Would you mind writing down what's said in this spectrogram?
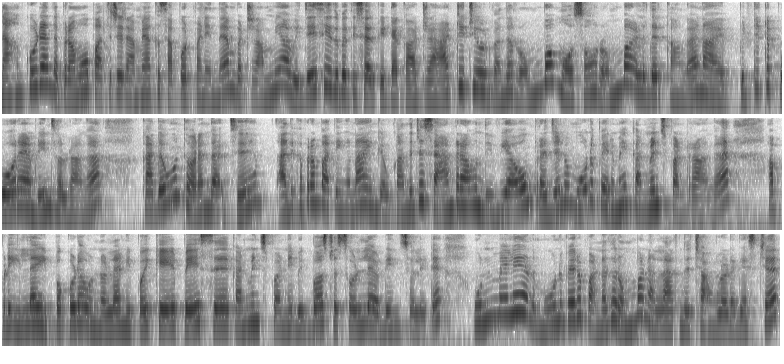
நான் கூட அந்த ப்ரமோ பார்த்துட்டு ரம்யாவுக்கு சப்போர்ட் பண்ணியிருந்தேன். பட் ரம்யா விஜய் சேதுபதி சார் கிட்ட காட்டுற ஆட்டிடியூட் வந்து ரொம்ப மோசம் ரொம்ப அழுதுருக்காங்க. நான் விட்டுட்டு போகிறேன் அப்படின்னு சொல்கிறாங்க கதவும் திறந்தாச்சு. அதுக்கப்புறம் பார்த்தீங்கன்னா இங்கே உட்காந்துட்டு சாண்ட்ராவும் திவ்யாவும் பிரஜனும் மூணு பேருமே கன்வின்ஸ் பண்ணுறாங்க அப்படி இல்லை இப்போ கூட ஒன்றும் இல்லை. நீ போய் கே பேசு கன்வின்ஸ் பண்ணி பிக் பாஸ்ட்ட சொல்லு அப்படின்னு சொல்லிட்டு உண்மையிலே அந்த மூணு பேரும் பண்ணது ரொம்ப நல்லா இருந்துச்சு அவங்களோட கெஸ்டர்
